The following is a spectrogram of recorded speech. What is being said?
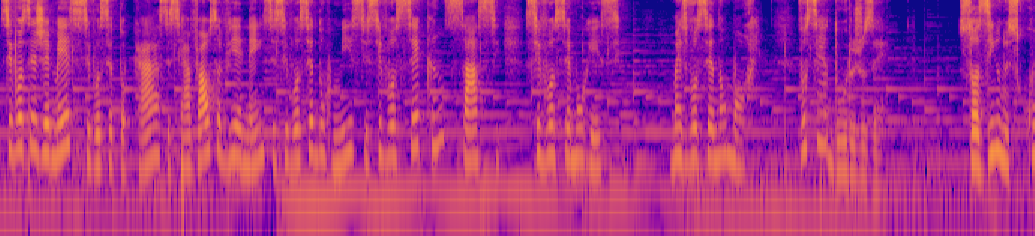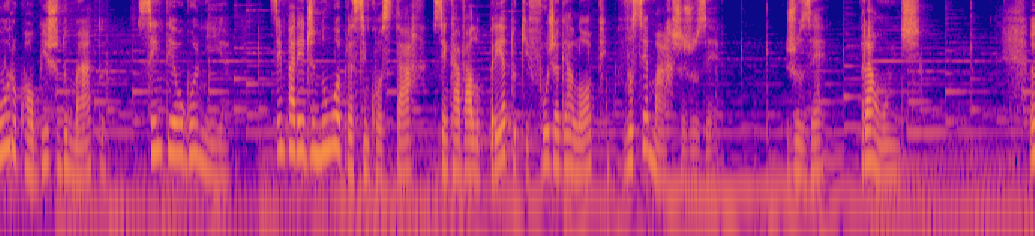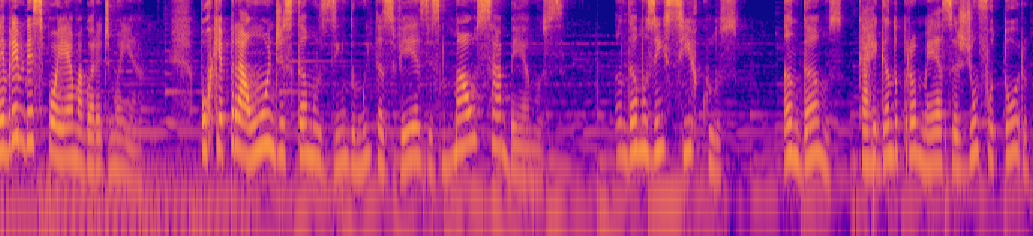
se você gemesse, se você tocasse, se a valsa vienense, se você dormisse, se você cansasse, se você morresse. Mas você não morre. Você é duro, José. Sozinho no escuro, qual bicho do mato, sem teogonia, sem parede nua para se encostar, sem cavalo preto que fuja a galope, você marcha, José. José, para onde? Lembrei-me desse poema agora de manhã. Porque para onde estamos indo muitas vezes mal sabemos. Andamos em círculos, andamos carregando promessas de um futuro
